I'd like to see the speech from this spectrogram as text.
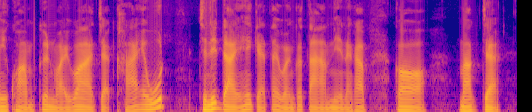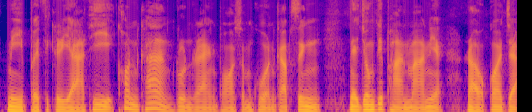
มีความเคลื่อนไหวว่าจะขายอาวุธ ชนิดใดให้แก่ไต้หวันก็ตามเนี่ยนะครับ ก็มักจะมีปฏิกิริยาที่ค่อนข้างรุนแรงพอสมควรครับ ซึ่งในช่วงที่ผ่านมาเนี่ยเราก็จะ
